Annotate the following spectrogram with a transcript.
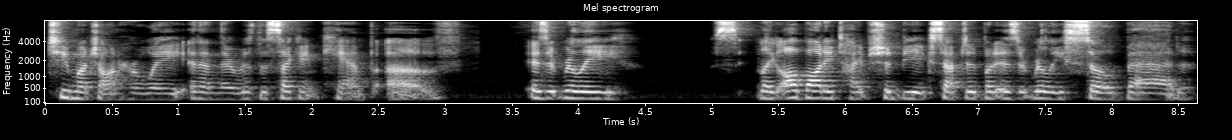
too much on her weight, and then there was the second camp of, is it really, like all body types should be accepted, but is it really so bad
